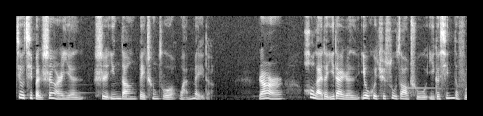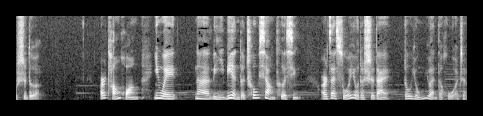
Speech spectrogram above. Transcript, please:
就其本身而言，是应当被称作完美的。然而，后来的一代人又会去塑造出一个新的浮士德，而唐璜因为那理念的抽象特性，而在所有的时代都永远的活着。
